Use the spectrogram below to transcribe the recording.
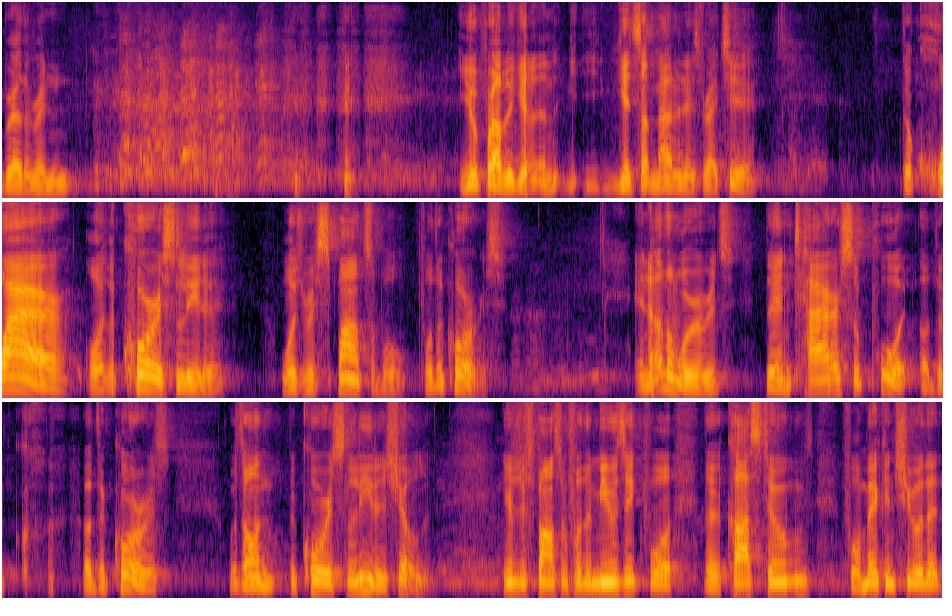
brethren, you'll probably get get something out of this right here the choir or the chorus leader was responsible for the chorus. In other words, the entire support of the, of the chorus was on the chorus leader's shoulder. He was responsible for the music, for the costumes, for making sure that,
